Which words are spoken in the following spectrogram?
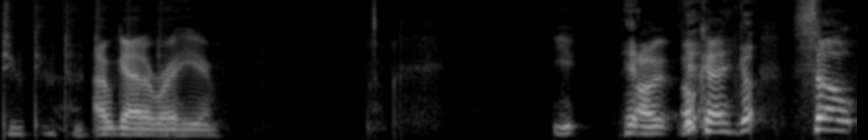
Do, do, do, I've got it right here. Hit- Oh, okay. So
